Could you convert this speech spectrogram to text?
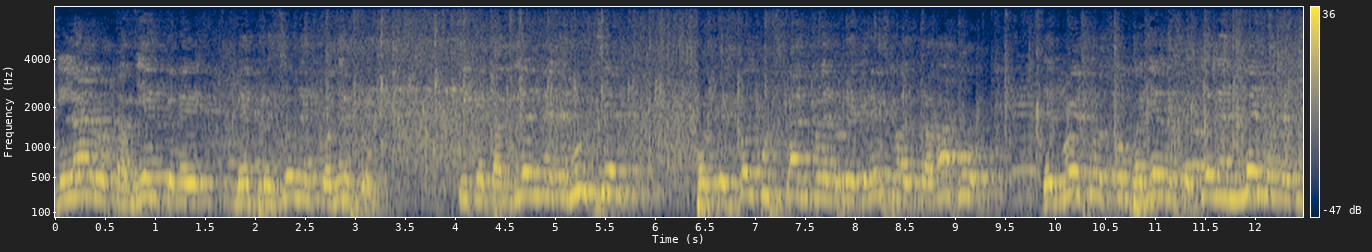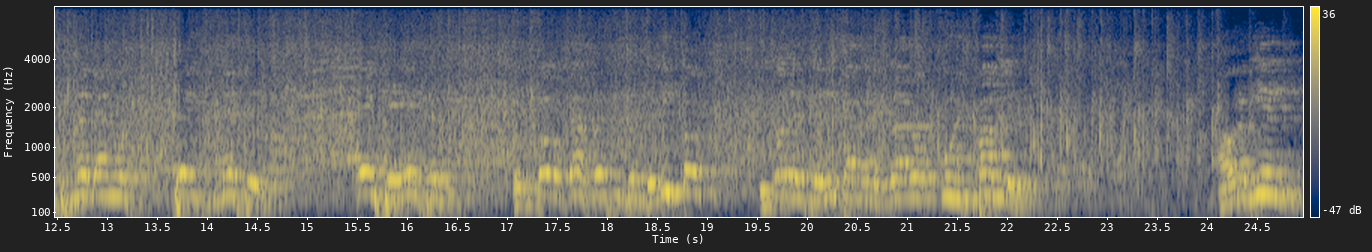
Claro también que me, me presionen con eso y que también me denuncien porque estoy buscando el regreso al trabajo de nuestros compañeros que tienen menos de 19 años, 6 meses. Ese es el, en todo caso, ese es el delito y yo desde ahorita me declaro culpable Ahora bien,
